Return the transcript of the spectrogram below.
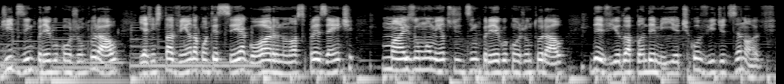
de desemprego conjuntural e a gente está vendo acontecer agora no nosso presente mais um momento de desemprego conjuntural devido à pandemia de Covid-19.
